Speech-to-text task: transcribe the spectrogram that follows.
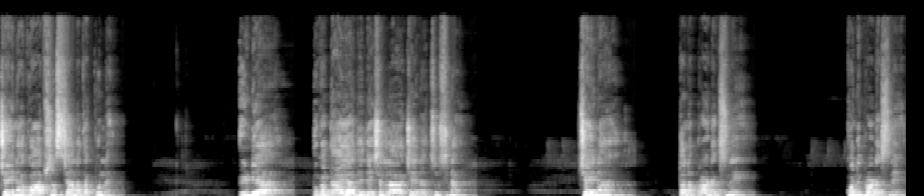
చైనాకు ఆప్షన్స్ చాలా తక్కువ ఉన్నాయి ఇండియా ఒక దాయాది దేశంలా చైనా చూసినా చైనా తన ప్రోడక్ట్స్ని కొన్ని ప్రోడక్ట్స్ని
